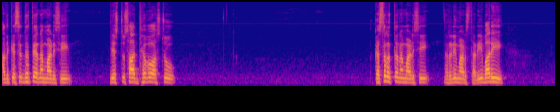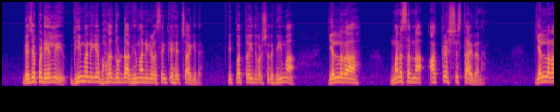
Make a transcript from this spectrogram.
ಅದಕ್ಕೆ ಸಿದ್ಧತೆಯನ್ನು ಮಾಡಿಸಿ, ಎಷ್ಟು ಸಾಧ್ಯವೋ ಅಷ್ಟು ಕಸರತ್ತನ್ನು ಮಾಡಿಸಿ ರೆಡಿ ಮಾಡಿಸ್ತಾರೆ. ಈ ಬಾರಿ ಗಜಪಡೆಯಲ್ಲಿ ಭೀಮನಿಗೆ ಬಹಳ ದೊಡ್ಡ ಅಭಿಮಾನಿಗಳ ಸಂಖ್ಯೆ ಹೆಚ್ಚಾಗಿದೆ. ಇಪ್ಪತ್ತೈದು ವರ್ಷದ ಭೀಮ ಎಲ್ಲರ ಮನಸ್ಸನ್ನು ಆಕರ್ಷಿಸ್ತಾ ಇದ್ದಾನೆ. ಎಲ್ಲರ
